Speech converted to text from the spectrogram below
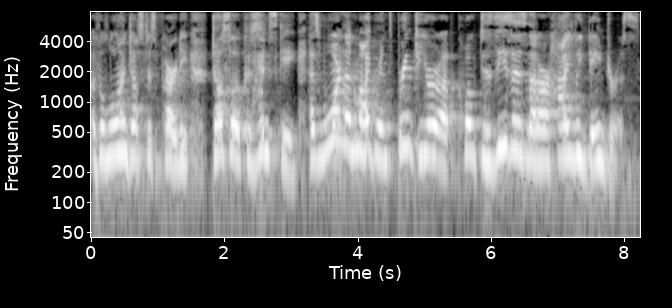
of the Law and Justice Party, Jaroslaw Kaczynski, has warned that migrants bring to Europe, quote, diseases that are highly dangerous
